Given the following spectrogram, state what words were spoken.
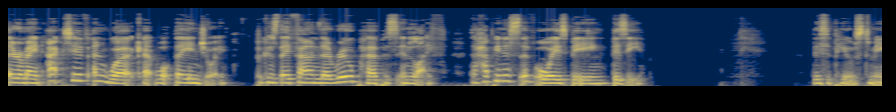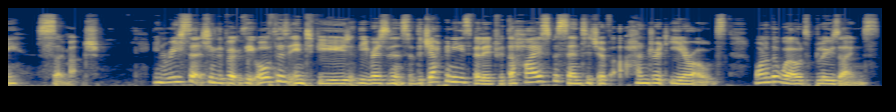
They remain active and work at what they enjoy because they found their real purpose in life the happiness of always being busy. This appeals to me so much. In researching the book, the authors interviewed the residents of the Japanese village with the highest percentage of 100 year olds, one of the world's blue zones.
